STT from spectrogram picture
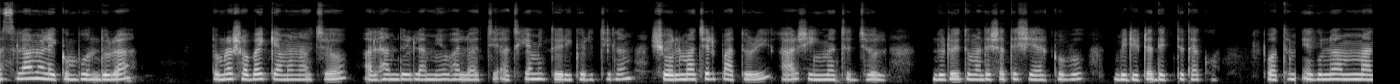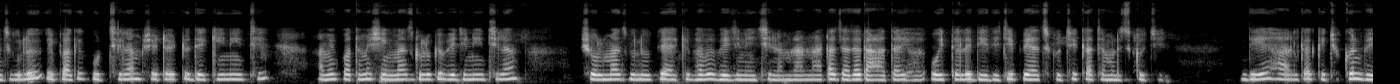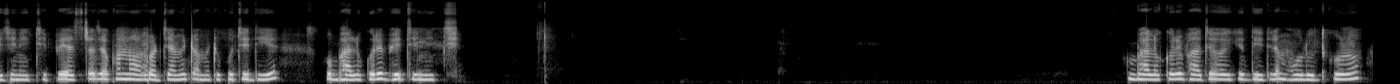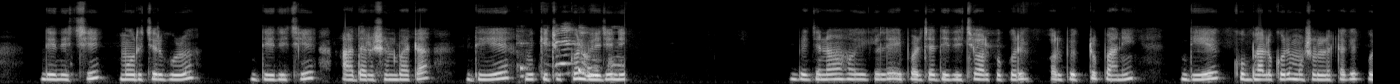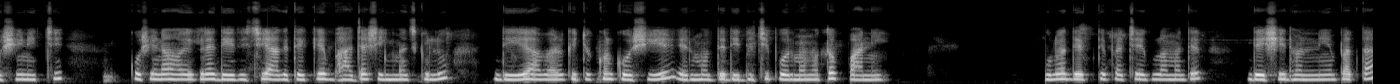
আসসালামু আলাইকুম বন্ধুরা। তোমরা সবাই কেমন আছো? আলহামদুলিল্লাহ, আমিও ভালো আছি। আজকে আমি তৈরি করেছিলাম শোল মাছের পাতুরি আর শিং মাছের ঝোল। দুটোই তোমাদের সাথে শেয়ার করব। ভিডিওটা দেখতে থাকো। প্রথম এগুলো আমি মাছগুলো এই পাকে কুটছিলাম, সেটা একটু দেখিয়ে নিয়েছি। আমি প্রথমে শিং মাছগুলোকে ভেজে নিয়েছিলাম। শোল মাছগুলোকে একইভাবে ভেজে নিয়েছিলাম। রান্নাটা যাতে তাড়াতাড়ি হয়। ওই তেলে দিয়ে দিয়েছি পেঁয়াজ কুচি, কাঁচামরিচ কুচি। দিয়ে হালকা কিছুক্ষণ ভেজে নিচ্ছি। পেঁয়াজটা যখন নরম পর্যায়ে আমি টমেটো কুচি দিয়ে খুব ভালো করে ভেজে নিচ্ছি। ভালো করে ভাজা হয়ে গিয়ে দিয়ে দিলাম হলুদ গুঁড়ো, দিয়ে দিচ্ছি মরিচের গুঁড়ো, দিয়ে দিচ্ছি আদা রসুন বাটা, দিয়ে আমি কিছুক্ষণ ভেজে নিই ভেজে নেওয়া হয়ে গেলে এই পর্যায়ে দিয়ে দিচ্ছি অল্প করে, অল্প একটু পানি, দিয়ে খুব ভালো করে মশলাটাকে কষিয়ে নিচ্ছি। কষিয়ে নেওয়া হয়ে গেলে দিয়ে দিচ্ছি আগে থেকে ভাজা শিং মাছগুলো। দিয়ে আবার কিছুক্ষণ কষিয়ে এর মধ্যে দিয়ে দিচ্ছি পরিমাণ মতো পানি। এগুলো দেখতে পাচ্ছি, এগুলো আমাদের দেশি ধনিয়া পাতা,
